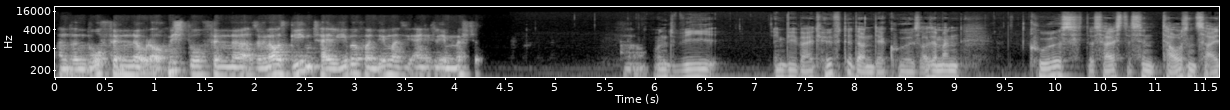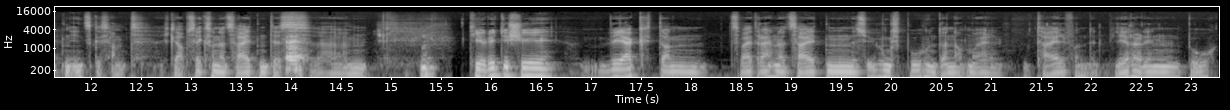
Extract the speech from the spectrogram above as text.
anderen doof finde oder auch mich doof finde. Also genau das Gegenteil lebe von dem, was ich eigentlich leben möchte. Genau. Und wie, inwieweit hilft dir dann der Kurs? Also man Kurs, das heißt, es sind 1000 Seiten insgesamt. Ich glaube 600 Seiten das ähm, hm. theoretische Werk, dann 200, 300 Seiten das Übungsbuch und dann nochmal ein Teil von dem Lehrerinnenbuch.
